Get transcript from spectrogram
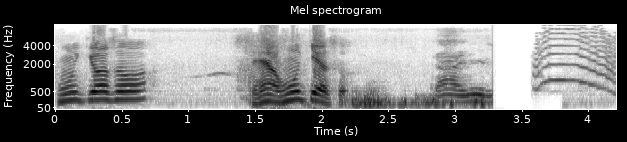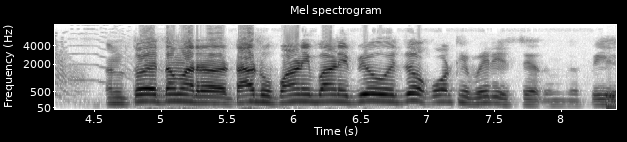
હું કયો છો? હે હું કે છો? ના અને તોય તમારે ટાઢું પાણી બાણી પીવું હોય જો કોઠી ભરી છે તમને પી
